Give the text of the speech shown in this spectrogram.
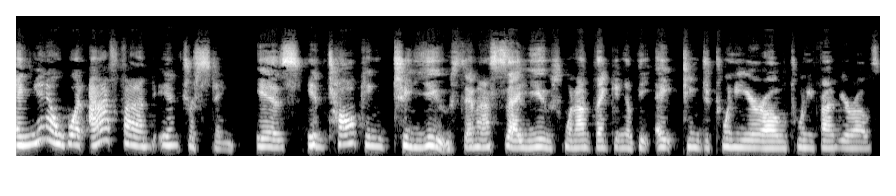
and you know what I find interesting is in talking to youth, and I say youth when I'm thinking of the 18 to 20 year old, 25 year olds,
